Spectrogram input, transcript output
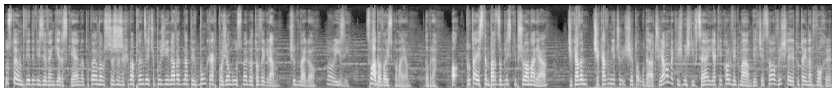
Tu stoją dwie dywizje węgierskie, no to powiem wam szczerze, że chyba prędzej czy później nawet na tych bunkrach poziomu ósmego to wygram. Siódmego. No easy. Słabe wojsko mają. Dobra. O, tutaj jestem bardzo bliski przełamania. Ciekawe, ciekawi mnie, czy się to uda. Czy ja mam jakieś myśliwce? Jakiekolwiek mam. Wiecie co? Wyślę je tutaj nad Włochy.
